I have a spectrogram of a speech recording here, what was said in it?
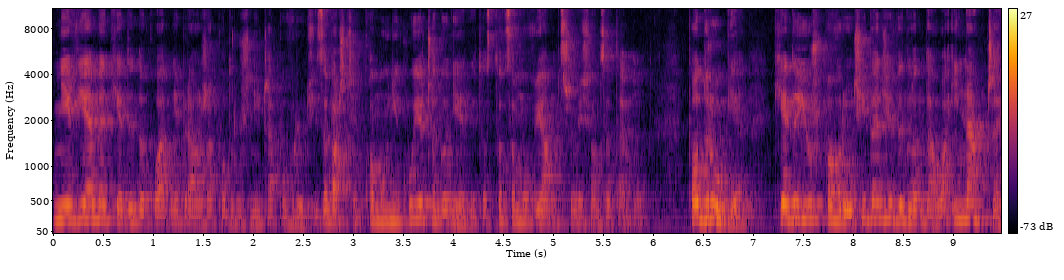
nie wiemy, kiedy dokładnie branża podróżnicza powróci. Zobaczcie, komunikuje, czego nie wie. To jest to, co mówiłam trzy miesiące temu. Po drugie, kiedy już powróci, będzie wyglądała inaczej.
